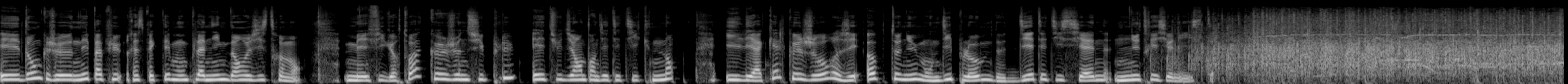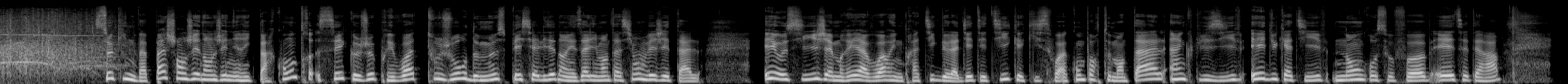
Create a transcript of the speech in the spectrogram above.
et donc je n'ai pas pu respecter mon planning d'enregistrement. Mais figure-toi que je ne suis plus étudiante en diététique, non. Il y a quelques jours, j'ai obtenu mon diplôme de diététicienne nutritionniste. Ce qui ne va pas changer dans le générique par contre, c'est que je prévois toujours de me spécialiser dans les alimentations végétales. Et aussi, j'aimerais avoir une pratique de la diététique qui soit comportementale, inclusive, éducative, non grossophobe, etc.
